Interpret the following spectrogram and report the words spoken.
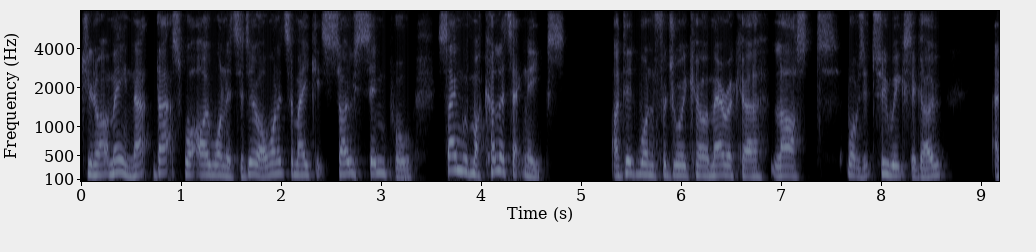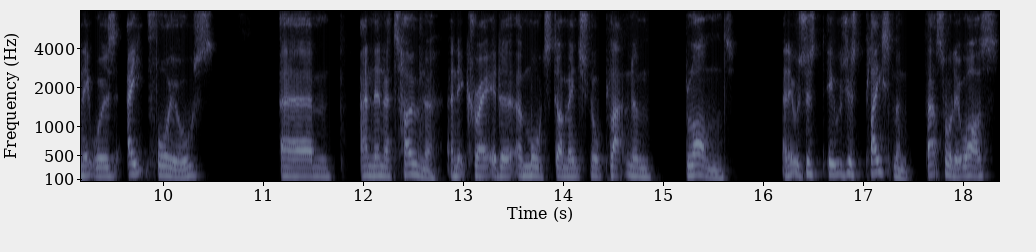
do you know what I mean? That that's what I wanted to do. I wanted to make it so simple. Same with my color techniques. I did one for Joico America last what was it two weeks ago, and it was eight foils, um, and then a toner, and it created a, a multi-dimensional platinum blonde, and it was just it was just placement. That's all it was.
